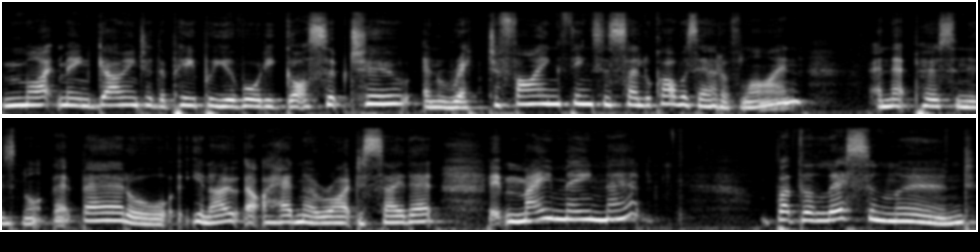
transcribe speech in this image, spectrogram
it might mean going to the people you've already gossiped to and rectifying things and say, look, I was out of line. And that person is not that bad, or, you know, I had no right to say that. It may mean that, but the lesson learned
